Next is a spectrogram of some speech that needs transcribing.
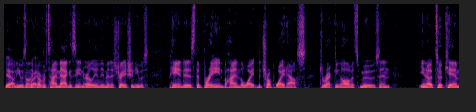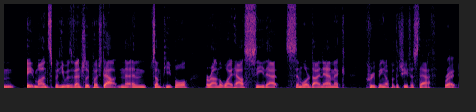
Yeah, when he was on the right. cover of Time magazine early in the administration, he was painted as the brain behind the white the Trump White House, directing all of its moves. And you know, it took him eight months, but he was eventually pushed out. And that, and some people around the White House see that similar dynamic creeping up with the chief of staff. Right.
